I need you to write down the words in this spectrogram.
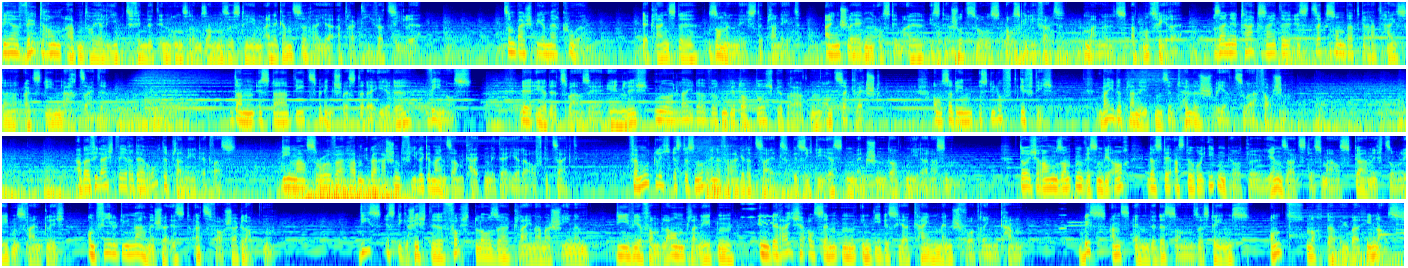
Wer Weltraumabenteuer liebt, findet in unserem Sonnensystem eine ganze Reihe attraktiver Ziele. Zum Beispiel Merkur, der kleinste, sonnennächste Planet. Einschlägen aus dem All ist er schutzlos ausgeliefert, mangels Atmosphäre. Seine Tagseite ist 600 Grad heißer als die Nachtseite. Dann ist da die Zwillingsschwester der Erde, Venus. Der Erde zwar sehr ähnlich, nur leider würden wir dort durchgebraten und zerquetscht. Außerdem ist die Luft giftig. Beide Planeten sind höllisch schwer zu erforschen. Aber vielleicht wäre der rote Planet etwas. Die Mars Rover haben überraschend viele Gemeinsamkeiten mit der Erde aufgezeigt. Vermutlich ist es nur eine Frage der Zeit, bis sich die ersten Menschen dort niederlassen. Durch Raumsonden wissen wir auch, dass der Asteroidengürtel jenseits des Mars gar nicht so lebensfeindlich und viel dynamischer ist, als Forscher glaubten. Dies ist die Geschichte furchtloser kleiner Maschinen, die wir vom blauen Planeten in Bereiche aussenden, in die bisher kein Mensch vordringen kann. Bis ans Ende des Sonnensystems und noch darüber hinaus.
